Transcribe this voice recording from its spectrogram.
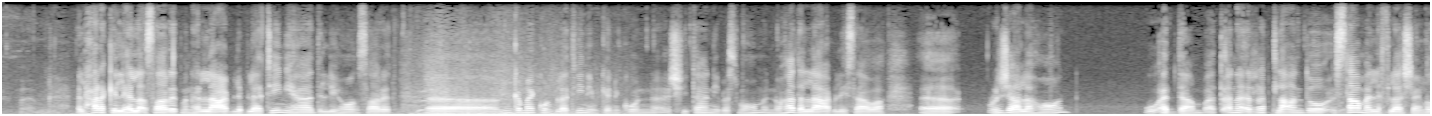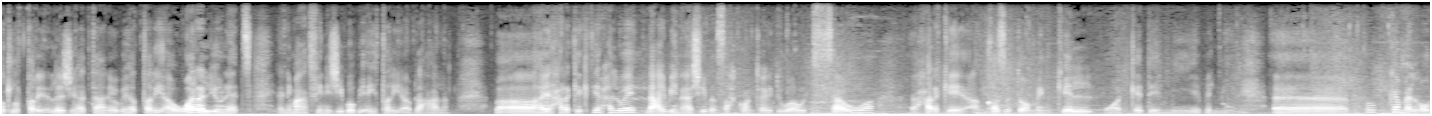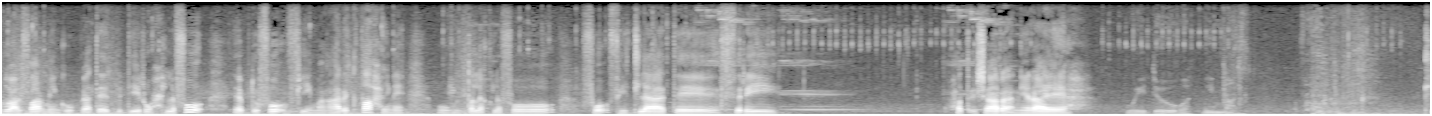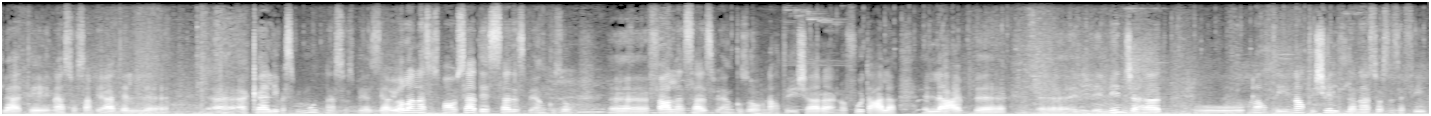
الحركة اللي هلأ صارت من هاللاعب البلاتيني هذا اللي هون صارت آه يمكن ما يكون بلاتيني يمكن يكون شيء ثاني بس مهم إنه هذا اللاعب اللي ساوى آه رجع لهون وقدم بقت أنا قربت لعنده استعمل الفلاش لينط للطريق للجهه الثانية وبهالطريقة ورا ال units يعني ما عاد فيني اجيبه بأي طريقة بالعالم. بقى هاي حركة كثير حلوة لاعبين اشي بنصحكم تعيدوها وتساووها. حركة أنقذته من kill مؤكدة 100% أه بكمل موضوع ال farming وبعتقد بدي أروح لفوق. يبدو فوق في معارك طاحنة ومنطلق لفوق فوق في ثلاثة three بحط إشارة أني رايح. ثلاثة ناسوس عم بيقاتل آه، أكالي بس بموت ناسوس بهالزاويه والله ناسوس معه سادس سادس بينقذه آه، فعلا سادس بينقذه بنعطي إشارة إنه فوت على اللاعب آه، النينجا هاد. وبنعطي نعطي shield لناسوس إذا في.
